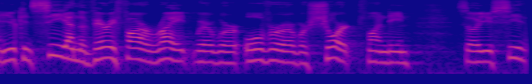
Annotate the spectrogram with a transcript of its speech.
And you can see on the very far right where we're over or we're short funding. So you see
